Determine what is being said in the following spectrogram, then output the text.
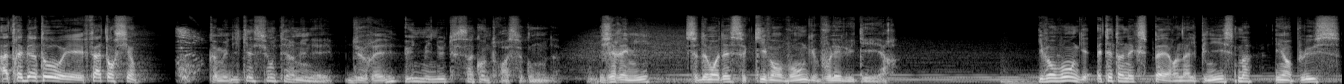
À très bientôt et fais attention. Communication terminée. Durée 1 minute 53 secondes. Jérémy se demandait ce qu'Ivan Wong voulait lui dire. Ivan Wong était un expert en alpinisme et en plus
